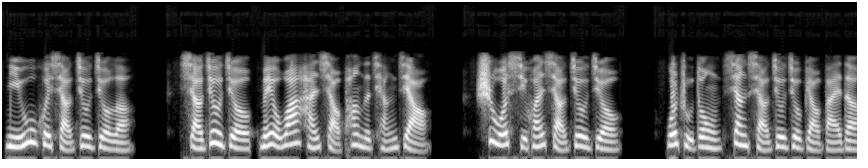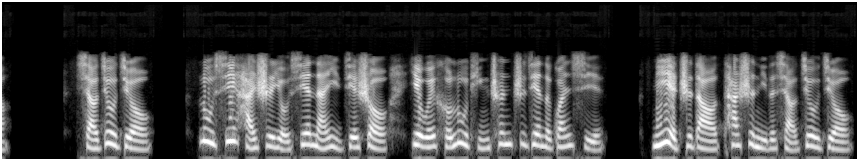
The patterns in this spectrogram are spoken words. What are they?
你误会小舅舅了。小舅舅没有挖含小胖的墙角，是我喜欢小舅舅，我主动向小舅舅表白的。小舅舅，露西还是有些难以接受叶维和陆廷琛之间的关系。你也知道他是你的小舅舅，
